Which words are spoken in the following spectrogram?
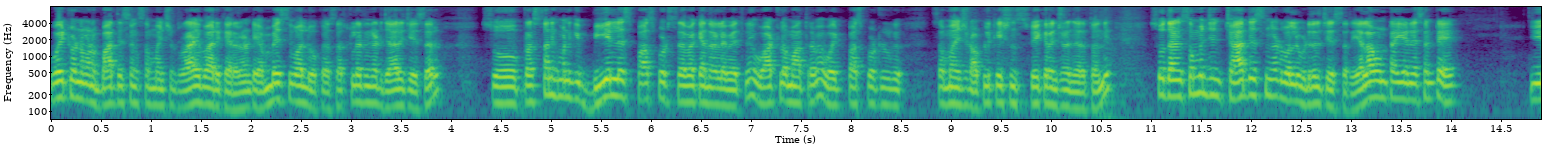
కువైట్లో ఉన్న మన భారతదేశానికి సంబంధించిన రాయబారి కార్యాలయం అంటే ఎంబసీ వాళ్ళు ఒక సర్క్యులర్ని కూడా జారీ చేశారు. సో ప్రస్తుతానికి మనకి బిఎల్ఎస్ పాస్పోర్ట్ సేవా కేంద్రాలు ఏవైతున్నాయి వాటిలో మాత్రమే వైట్ పాస్పోర్ట్లకు సంబంధించిన అప్లికేషన్ స్వీకరించడం జరుగుతుంది. సో దానికి సంబంధించిన ఛార్జెస్ కూడా వాళ్ళు విడుదల చేస్తారు ఎలా ఉంటాయి అనేసి అంటే ఈ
